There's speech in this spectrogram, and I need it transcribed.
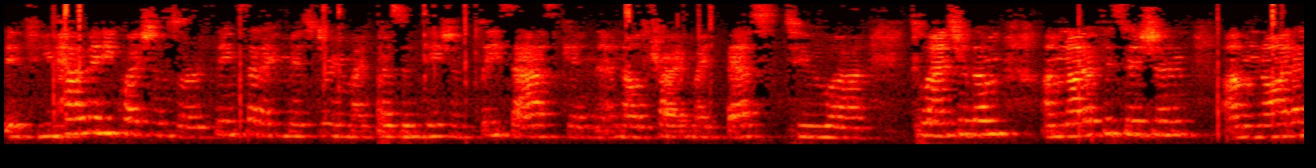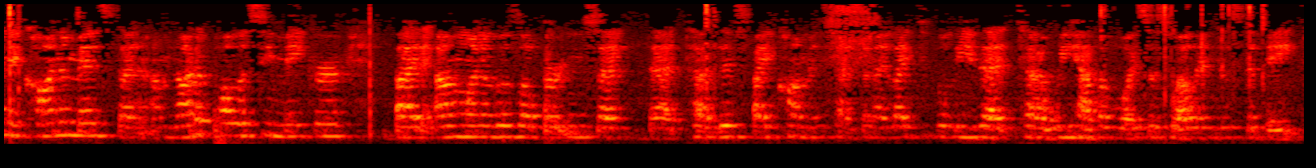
if you have any questions or things that I missed during my presentation, please ask and, and I'll try my best to, uh, to answer them. I'm not a physician, I'm not an economist, I'm not a policymaker, but I'm one of those Albertans that, that uh, lives by common sense and I like to believe that uh, we have a voice as well in this debate.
